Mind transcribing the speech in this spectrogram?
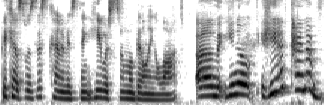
Because was this kind of his thing? He was snowmobiling a lot. Um, you know, he had kind of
